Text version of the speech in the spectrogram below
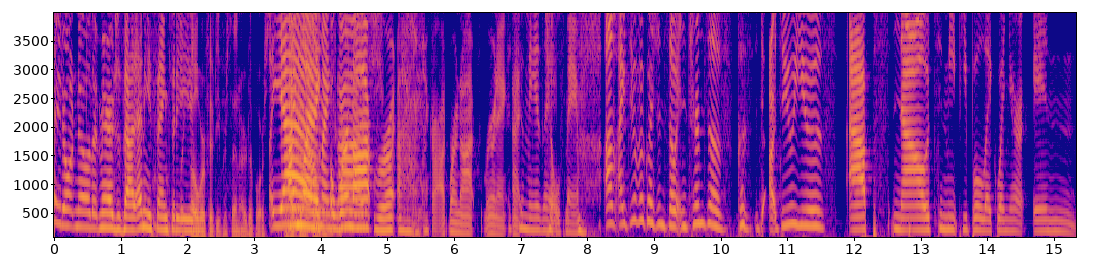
I don't know that marriage is at any It's sanctity. like over fifty percent are divorced. yeah, I'm oh like, my we're not. gosh. Ru- oh my god, we're not ruining. It's it amazing. Kills me. Um, I do have a question. So, in terms of, because do you use apps now to meet people, like when you're in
